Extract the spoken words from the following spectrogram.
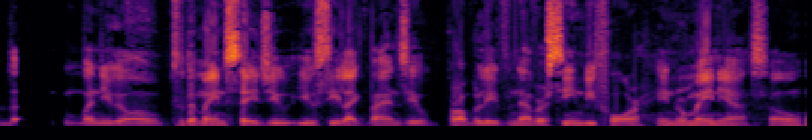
th- when you go to the main stage you you see like bands you probably have never seen before in Romania so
